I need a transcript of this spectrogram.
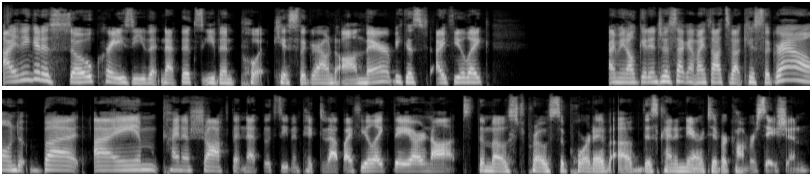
I think it is so crazy that Netflix even put Kiss the Ground on there because I feel like I mean, I'll get into a second my thoughts about Kiss the Ground, but I am kind of shocked that Netflix even picked it up. I feel like they are not the most pro supportive of this kind of narrative or conversation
